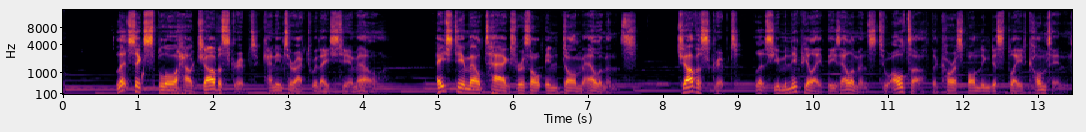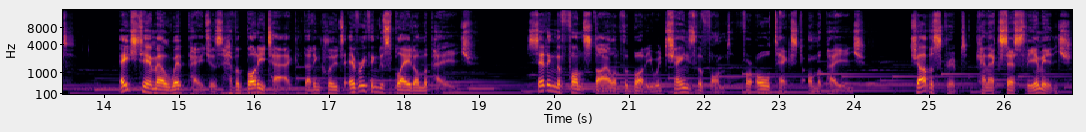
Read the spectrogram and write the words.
Let's explore how JavaScript can interact with HTML. HTML tags result in DOM elements. JavaScript lets you manipulate these elements to alter the corresponding displayed content. HTML web pages have a body tag that includes everything displayed on the page. Setting the font style of the body would change the font for all text on the page. JavaScript can access the image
